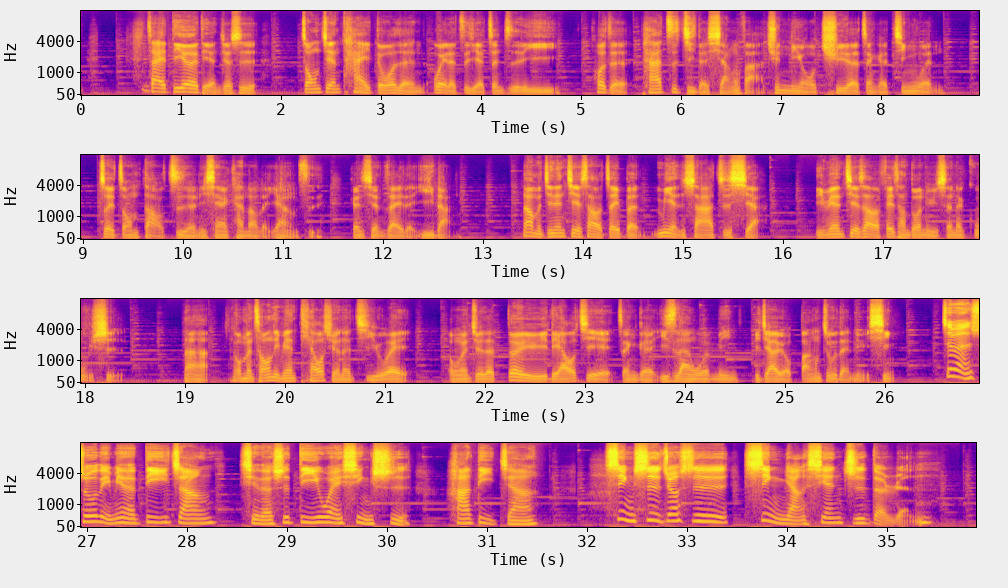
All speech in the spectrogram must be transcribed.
在第二点就是，中间太多人为了自己的政治利益，或者他自己的想法去扭曲了整个经文，最终导致了你现在看到的样子跟现在的伊朗。那我们今天介绍的这一本《面纱之下》，里面介绍了非常多女生的故事。那我们从里面挑选了几位我们觉得对于了解整个伊斯兰文明比较有帮助的女性。这本书里面的第一章写的是第一位姓氏。哈蒂加，姓氏就是信仰先知的人，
